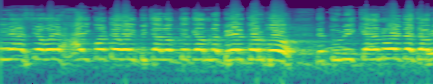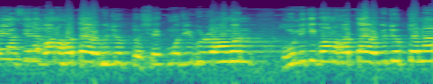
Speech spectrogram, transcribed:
নিয়ে আসে ওই হাইকোর্টে ওই বিচারকদেরকে আমরা বের করব। যে তুমি কেন এটা যাবে গণহত্যায় অভিযুক্ত। শেখ মুজিবুর রহমান উনি কি গণহত্যায় অভিযুক্ত না?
